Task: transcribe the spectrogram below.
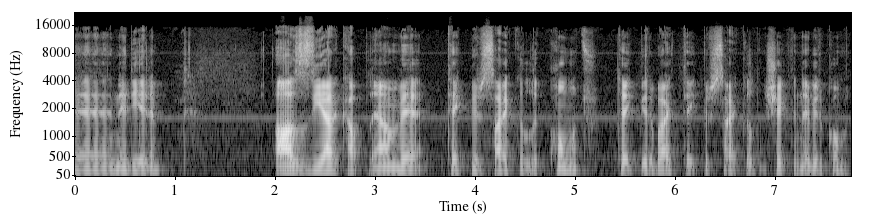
e, ne diyelim az yer kaplayan ve tek bir cycle'lık komut. Tek bir byte, tek bir cycle şeklinde bir komut.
